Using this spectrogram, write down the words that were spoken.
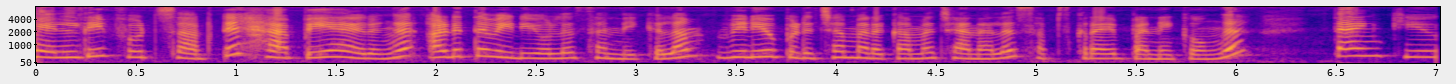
ஹெல்தி ஃபுட் சாப்பிட்டு ஹாப்பியாக இருங்க. அடுத்த வீடியோவில் சந்திக்கலாம். வீடியோ பிடிச்சா மறக்காமல் சேனலை சப்ஸ்கிரைப் பண்ணிக்கோங்க. தேங்க்யூ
